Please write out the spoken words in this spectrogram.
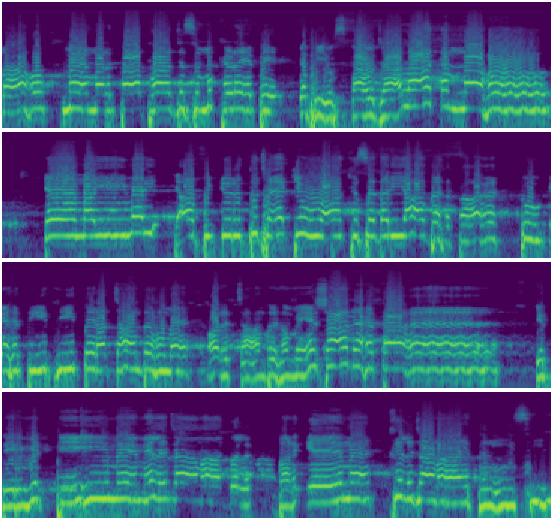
نہ ہو میں مرتا تھا جس مکھڑے پہ کبھی اس کا اجالا کم نہ ہو کہ مائی میری، کیا فکر تجھے کیوں آنکھ سے دریا بہتا ہے؟ تو کہتی تھی، تیرا چاند ہوں میں اور چاند ہمیشہ رہتا ہے۔ کہ تیری مٹی میں مل جاوا گل بن کے میں کھل جاواں۔ اتنی سی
